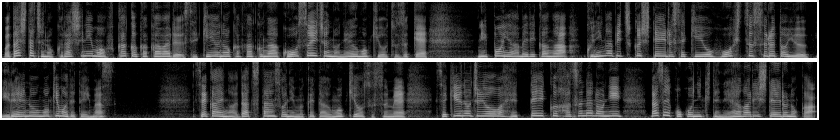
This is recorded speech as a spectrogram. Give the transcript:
私たちの暮らしにも深く関わる石油の価格が高水準の値動きを続け日本やアメリカが国が備蓄している石油を放出するという異例の動きも出ています。世界が脱炭素に向けた動きを進め石油の需要は減っていくはずなのになぜここに来て値上がりしているのか。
